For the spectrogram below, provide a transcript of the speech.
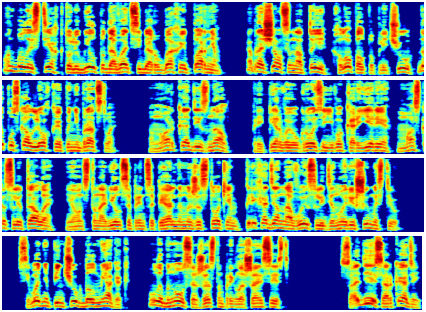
Он был из тех, кто любил подавать себя рубахой парням, Обращался на «ты», хлопал по плечу, допускал легкое понебратство. Но Аркадий знал, при первой угрозе его карьере маска слетала, и он становился принципиальным и жестоким, переходя на «вы» с ледяной решимостью. Сегодня Пинчук был мягок, улыбнулся, жестом приглашая сесть. «Садись, Аркадий»,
